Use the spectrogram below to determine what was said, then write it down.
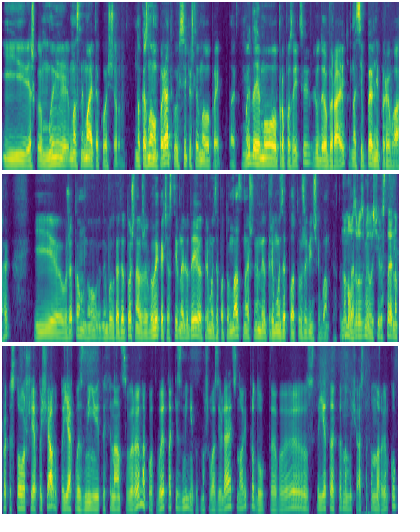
І я ж кажу, ми, в нас немає такого, що в наказному порядку всі пішли в NovaPay. Так, ми даємо пропозицію, люди обирають, у нас є певні переваги. І вже там, ну не буду казати точно, а вже велика частина людей отримують зарплату в нас, значить не отримують зарплату вже в інших банках. Ну, ну зрозуміло. Через те, наприклад, з того, що я почав, тобто як ви змінюєте фінансовий ринок, от ви так і змінюєте, тому що у вас з'являються нові продукти, ви стаєте активним учасником на ринку,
